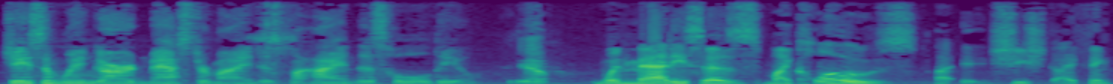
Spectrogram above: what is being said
Jason Wyngarde, Mastermind, is behind this whole deal. Yep. When Maddie says "my clothes," uh, she, I think,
